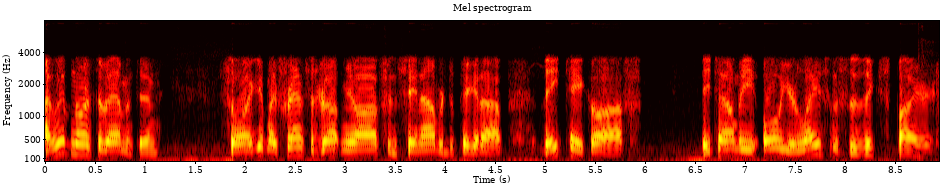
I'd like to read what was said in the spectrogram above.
I live north of Edmonton, so I get my friends to drop me off in St. Albert to pick it up. They take off. They tell me, "Oh, your license is expired."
